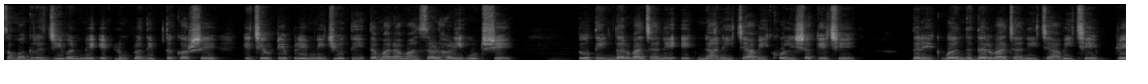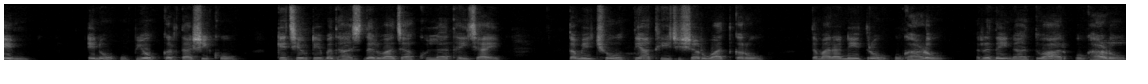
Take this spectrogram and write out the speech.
સમગ્ર જીવનને એટલું પ્રદીપ્ત કરશે કે છેવટે પ્રેમની જ્યોતિ તમારામાં ઝળહળી ઉઠશે. તોતિંગ દરવાજાને એક નાની ચાવી ખોલી શકે છે. દરેક બંધ દરવાજાની ચાવી છે પ્રેમ. એનો ઉપયોગ કરતા શીખો કે છેવટે બધા જ દરવાજા ખુલ્લા થઈ જાય. તમે છો ત્યાંથી જ શરૂઆત કરો. તમારા નેત્રો ઉઘાડો, હૃદયના દ્વાર ઉઘાડો,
